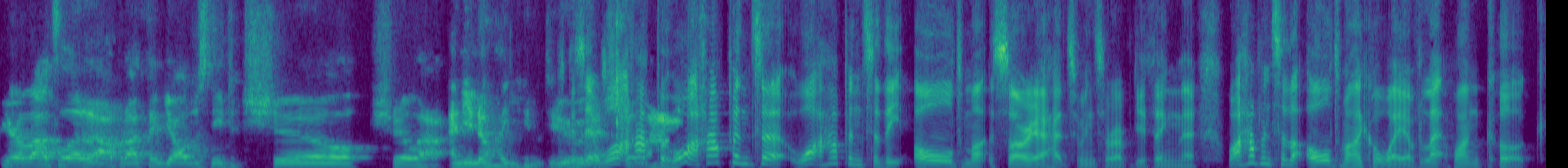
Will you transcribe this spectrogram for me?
you're- allowed to let it out, but I think y'all just need to chill, chill out. And you know how you can do it- what happened? out? What happened to what happened to the old? Sorry, I had to interrupt your thing there. What happened to the old Michael way of let one cook?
